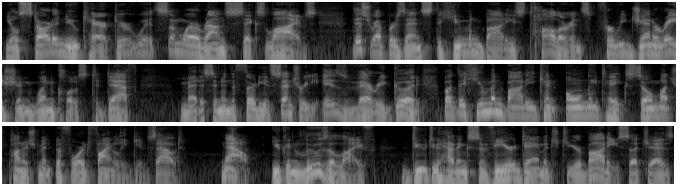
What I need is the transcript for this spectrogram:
You'll start a new character with somewhere around six lives. This represents the human body's tolerance for regeneration when close to death. Medicine in the 30th century is very good, but the human body can only take so much punishment before it finally gives out. Now, you can lose a life due to having severe damage to your body, such as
